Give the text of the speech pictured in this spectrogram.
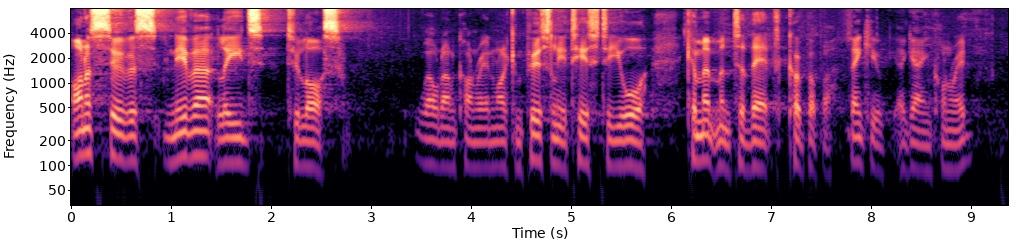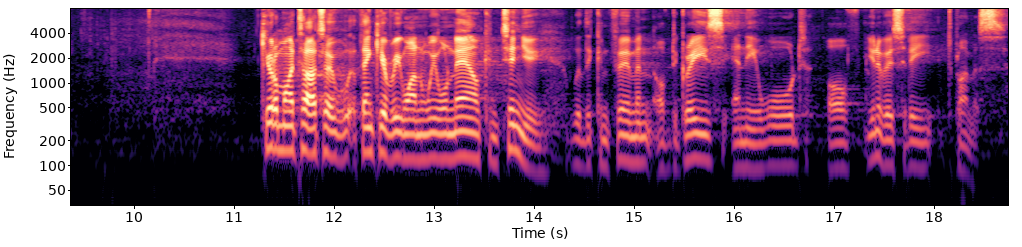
Honest service never leads to loss. Well done, Conrad, and I can personally attest to your commitment to that kaupapa. Thank you again, Conrad. Kia ora mai tātou. Thank you, everyone. We will now continue with the conferment of degrees and the award of university diplomas.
